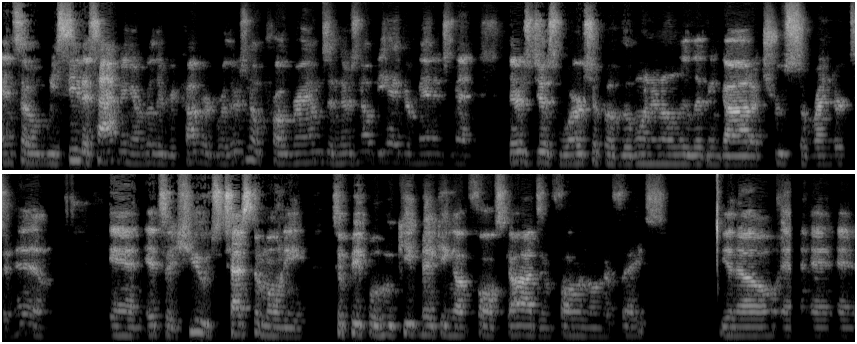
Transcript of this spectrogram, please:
And so we see this happening at Really Recovered, where there's no programs and there's no behavior management. There's just worship of the one and only living God, a true surrender to Him. And it's a huge testimony to people who keep making up false gods and falling on their face, you know, and, and,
